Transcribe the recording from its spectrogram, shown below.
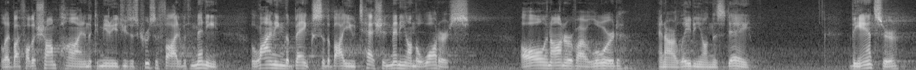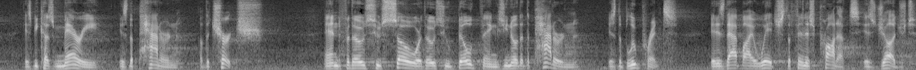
led by Father Champagne and the community of Jesus Crucified, with many lining the banks of the Bayou Teche and many on the waters, all in honor of our Lord and Our Lady on this day. The answer is because Mary is the pattern of the church. And for those who sow or those who build things, you know that the pattern is the blueprint. It is that by which the finished product is judged.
